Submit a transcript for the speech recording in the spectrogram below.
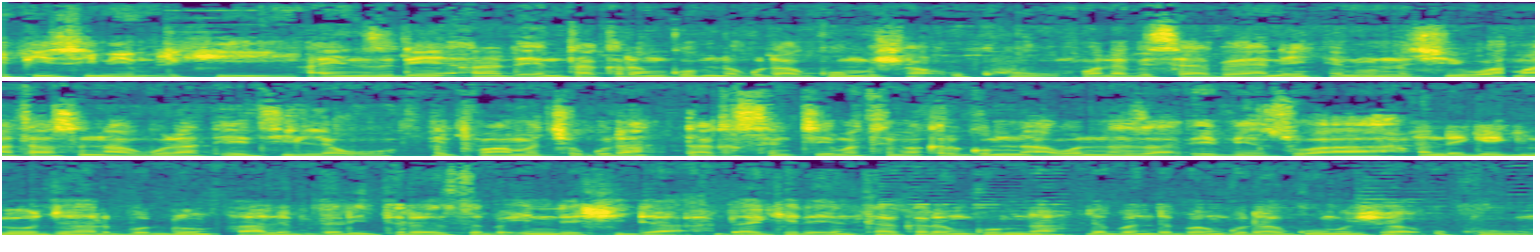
apc mai mulki. A yanzu dai ana da yan takarar gwamna guda goma sha uku wanda bisa bayanai ya nuna cewa mata suna guda ɗaya tilau ita ma mace guda ta kasance mataimakar gwamna a wannan zaɓe mai zuwa. An da jihar borno a 1976 da ake da 'yan takarar gwamna daban-daban guda goma sha uku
